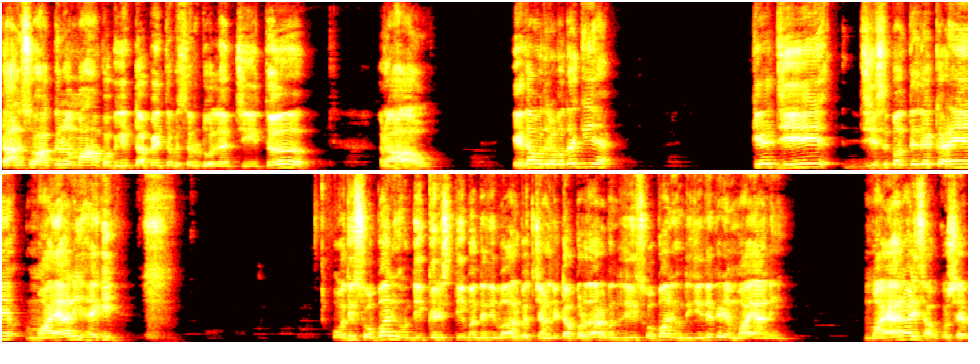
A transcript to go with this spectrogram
ਧਨ ਸੁਹਾਗਨ ਮਹਾਪਵੀਰ ਤਪੇ ਤਪਸਰ ਡੋਲੈ ਚੀਤ। ਰਹਾਓ ਇਹਦਾ ਮਤਲਬ ਪਤਾ ਕੀ ਹੈ? ਕਿ ਜੀ, ਜਿਸ ਬੰਦੇ ਦੇ ਘਰੇ ਮਾਇਆ ਨਹੀਂ ਹੈਗੀ ਉਹਦੀ ਸੋਭਾ ਨਹੀਂ ਹੁੰਦੀ ਗ੍ਰਸਤੀ ਬੰਦੇ ਦੀ, ਬਾਲ ਬੱਚਿਆਂ ਦੀ ਟੱਬਰਦਾਰ ਬੰਦੇ ਦੀ ਸੋਭਾ ਨਹੀਂ ਹੁੰਦੀ ਜਿਹਦੇ ਘਰੇ ਮਾਇਆ ਨਹੀਂ। ਮਾਇਆ ਨਾਲ ਹੀ ਸਭ ਕੁਝ ਹੈ।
